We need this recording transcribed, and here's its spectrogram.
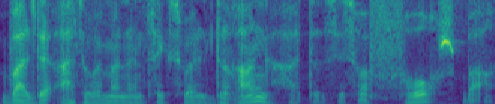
Weil, der, also wenn man einen sexuellen Drang hat, das ist so furchtbar.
